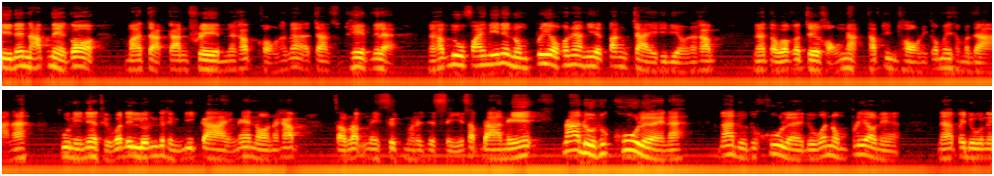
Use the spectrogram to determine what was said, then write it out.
ณีได้นับเนี่ยก็มาจากการเทรนนะครับของทางด้านอาจารย์สุเทพนี่แหละ นะครับดูไฟนี้เนี่ยนมเปรี้ยวเขาเนี่ยนี่จะตั้งใจทีเดียวนะครับนะแต่ว่าก็เจอของหนักทับทิมทองนี่ก็ไม่ธรรมดานะคู่นี้เนี่ยถือว่าได้ลุ้นกันถึงดีกาอย่างแน่นอนนะครับสำหรับในศึกมวยจ็ดสีสัปดาห์นี้ น่าดูทุกคู่เลยนะน่าดูทุกคู่เลยดูว่านมเปรี้ยวเนี่ยนะไปดูใน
